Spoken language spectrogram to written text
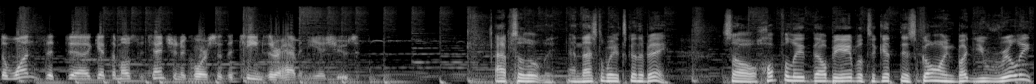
the ones that uh, get the most attention, of course, are the teams that are having the issues. Absolutely. And that's the way it's going to be. So hopefully they'll be able to get this going. But you really,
